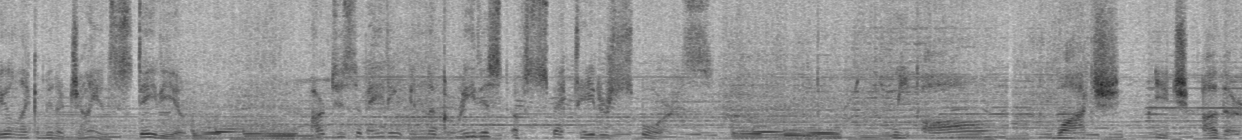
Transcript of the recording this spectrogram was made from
feel like I'm in a giant stadium, participating in the greatest of spectator sports. We all watch each other.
